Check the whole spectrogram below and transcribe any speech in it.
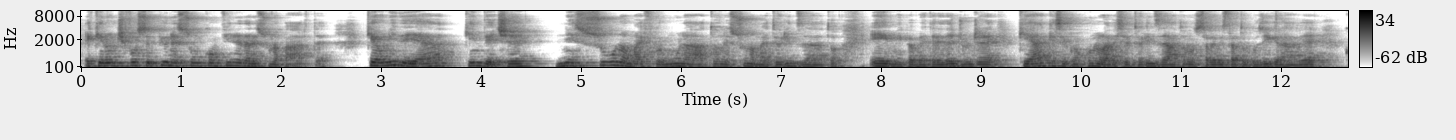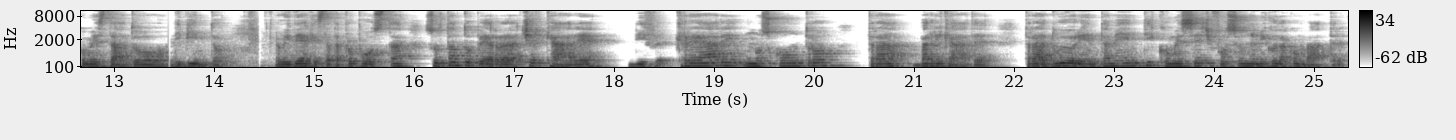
e che non ci fosse più nessun confine da nessuna parte, che è un'idea che invece nessuno ha mai formulato, nessuno ha mai teorizzato e mi permetterei di aggiungere che anche se qualcuno l'avesse teorizzato non sarebbe stato così grave come è stato dipinto. È un'idea che è stata proposta soltanto per cercare di creare uno scontro tra barricate, tra due orientamenti come se ci fosse un nemico da combattere.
